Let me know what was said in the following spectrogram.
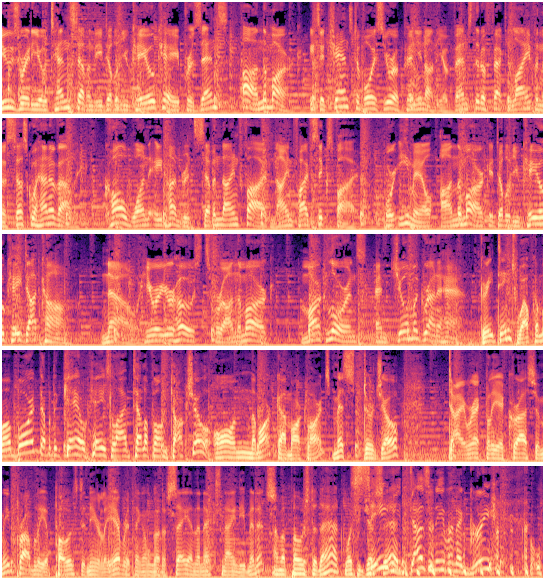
News Radio 1070 WKOK presents On the Mark. It's a chance to voice your opinion on the events that affect life in the Susquehanna Valley. Call 1 800 795 9565 or email onthemark at WKOK.com. Now, here are your hosts for On the Mark, Mark Lawrence and Joe McGranahan. Greetings. Welcome on board WKOK's live telephone talk show on the Mark. I'm Mark Lawrence, Mr. Joe directly across from me, probably opposed to nearly everything I'm going to say in the next 90 minutes. I'm opposed to that. What you See, just said. he doesn't even agree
